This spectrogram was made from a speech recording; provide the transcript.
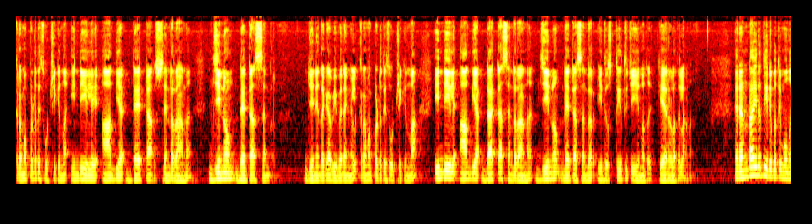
ക്രമപ്പെടുത്തി സൂക്ഷിക്കുന്ന ഇന്ത്യയിലെ ആദ്യ ഡേറ്റ സെന്ററാണ് ജിനോം ഡേറ്റ സെന്റർ ജനിതക വിവരങ്ങൾ ക്രമപ്പെടുത്തി സൂക്ഷിക്കുന്ന ഇന്ത്യയിലെ ആദ്യ ഡാറ്റാ സെന്ററാണ് ജീനോം ഡാറ്റാ സെന്റർ ഇത് സ്ഥിതി ചെയ്യുന്നത് കേരളത്തിലാണ്. രണ്ടായിരത്തി ഇരുപത്തി മൂന്ന്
